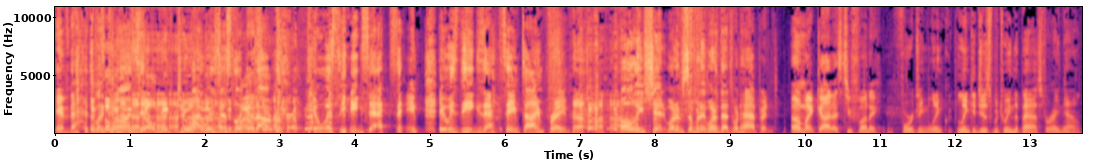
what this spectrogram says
if that's what someone had caused it. Myth 2 on I was just looking it up. it was the exact same. It was the exact same time frame. Holy shit! What if somebody? What if that's what happened? Oh my God! That's too funny. forging link- linkages between the past right now.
